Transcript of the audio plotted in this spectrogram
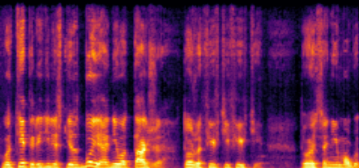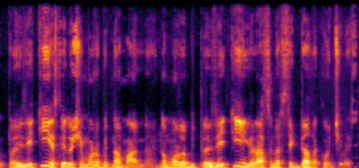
вот те периодические сбои, они вот так же, тоже 50-50. То есть они могут произойти, и следующее может быть нормально. Но может быть произойти, и раз и навсегда закончилось.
